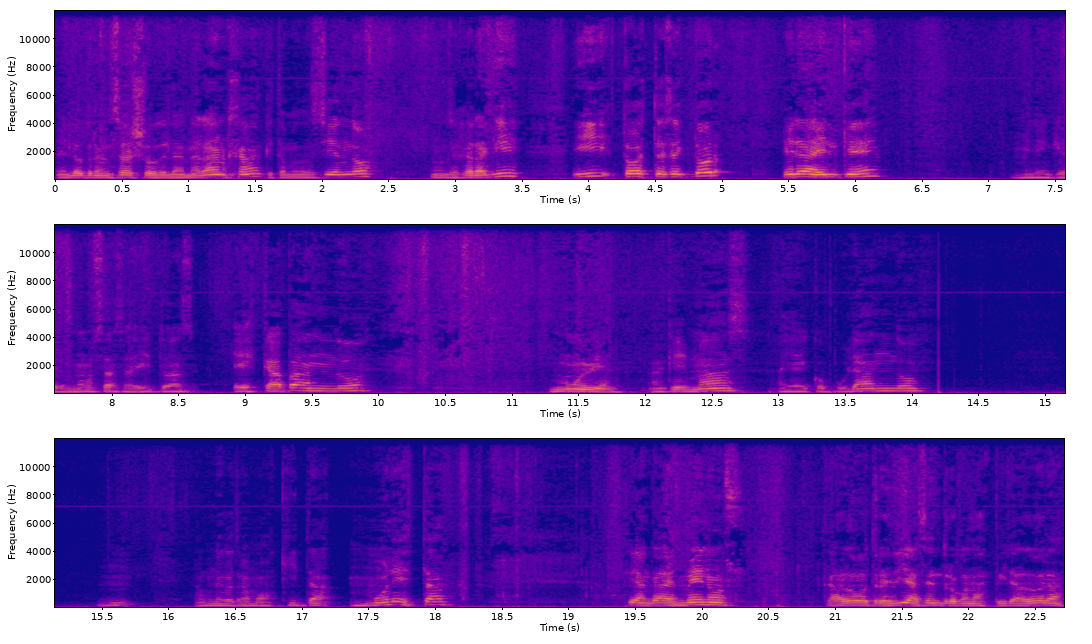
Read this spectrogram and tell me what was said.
el otro ensayo de la naranja que estamos haciendo. Vamos a dejar aquí. Y todo este sector era el que Miren qué hermosas, ahí todas escapando. Muy bien, aquí hay más, ahí hay copulando. Mm, alguna que otra mosquita molesta. Quedan cada vez menos, cada dos o tres días entro con la aspiradora.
